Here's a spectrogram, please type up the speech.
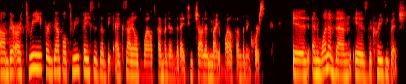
Um, there are three, for example, three faces of the exiled wild feminine that I teach on in my wild feminine course. Is and one of them is the crazy bitch.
